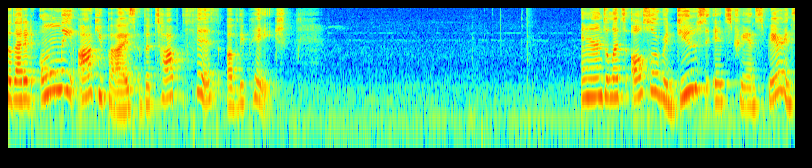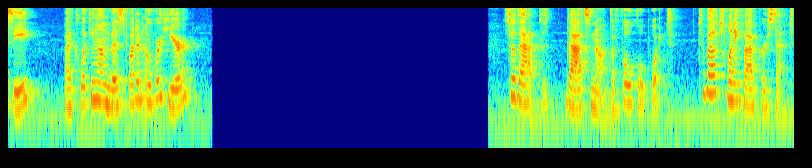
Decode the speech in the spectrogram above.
so that it only occupies the top fifth of the page. And let's also reduce its transparency by clicking on this button over here so that that's not the focal point. It's about 25%.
